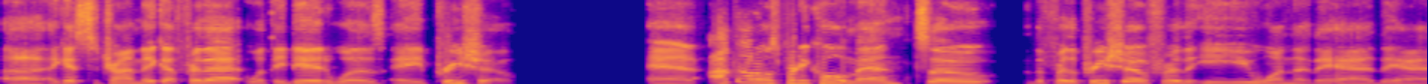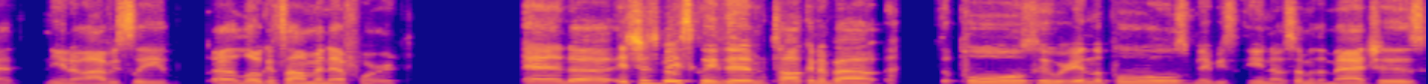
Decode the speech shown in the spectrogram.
uh i guess to try and make up for that what they did was a pre-show. And i thought it was pretty cool man. So the for the pre-show for the eu one that they had they had you know obviously uh logan Solomon f word. And uh it's just basically them talking about the pools who were in the pools maybe you know some of the matches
